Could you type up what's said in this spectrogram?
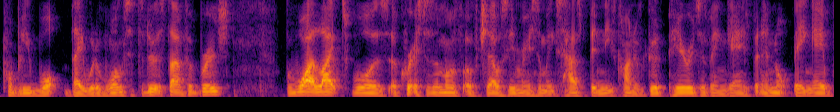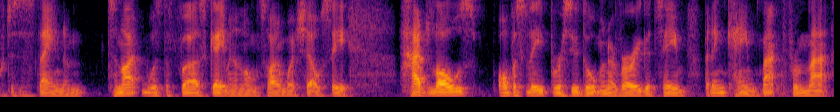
probably what they would have wanted to do at Stamford Bridge. But what I liked was a criticism of, of Chelsea in recent weeks has been these kind of good periods of in games, but they're not being able to sustain them. Tonight was the first game in a long time where Chelsea had lulls, Obviously, Borussia Dortmund are a very good team, but then came back from that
